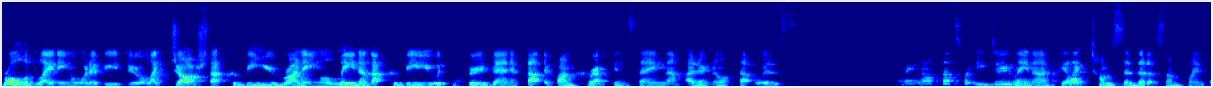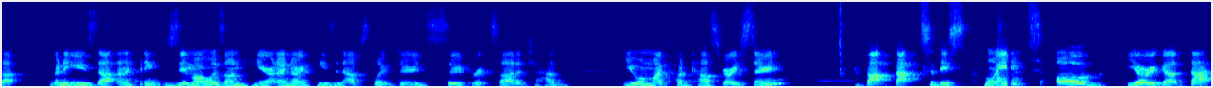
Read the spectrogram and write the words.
rollerblading or whatever you do. Or like josh that could be you running or lena that could be you with the food van if that if i'm correct in saying that. I don't know if that was i don't know if that's what you do lena. I feel like tom said that at some point but i'm going to use that. And i think zimmer was on here and i know he's an absolute dude. Super excited to have you on my podcast very soon. But back to this point of yoga that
